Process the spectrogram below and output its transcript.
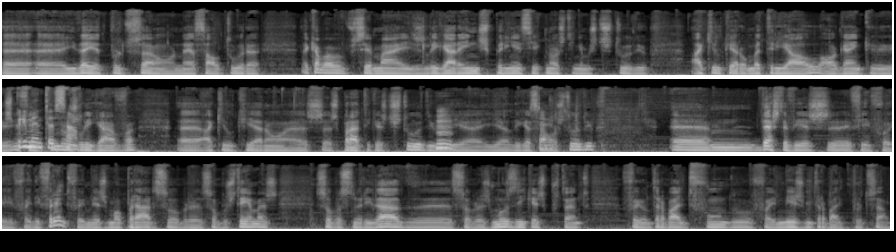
Uh, a ideia de produção nessa altura acabava por ser mais ligar a inexperiência que nós tínhamos de estúdio àquilo que era o material, alguém que, enfim, que nos ligava uh, àquilo que eram as, as práticas de estúdio Hum. e, a, e a ligação ao Certo. estúdio. Um, desta vez, enfim, foi, foi diferente, foi mesmo operar sobre, sobre os temas, sobre a sonoridade, sobre as músicas, portanto, foi um trabalho de fundo, foi mesmo trabalho de produção.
